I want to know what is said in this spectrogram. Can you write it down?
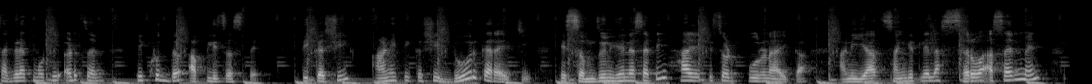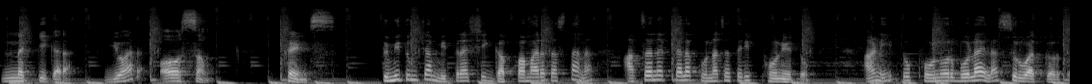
सगळ्यात मोठी अडचण ही खुद्द आपलीच असते. ती कशी आणि ती कशी दूर करायची हे समजून घेण्यासाठी हा एपिसोड पूर्ण ऐका. आणि यात सांगितलेल्या सर्व असाइनमेंट नक्की करा. यू आर ऑसम फ्रेंड्स तुम्ही तुमच्या मित्राशी गप्पा मारत असताना अचानक त्याला कोणाचा तरी फोन येतो आणि तो फोनवर बोलायला सुरुवात करतो.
